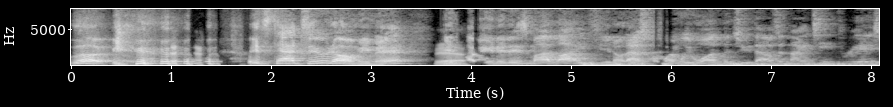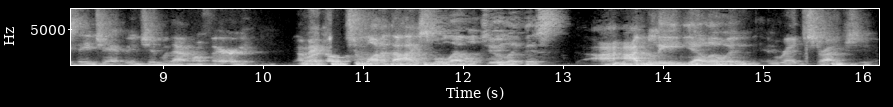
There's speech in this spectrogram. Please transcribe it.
look, it's tattooed on me, man. Yeah. It, I mean, it is my life. You know, that's from when we won the 2019 3A state championship with Admiral Farragut. I mean, right. coach won at the high school level too. Like this, I, I bleed yellow and, and red stripes. You know?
